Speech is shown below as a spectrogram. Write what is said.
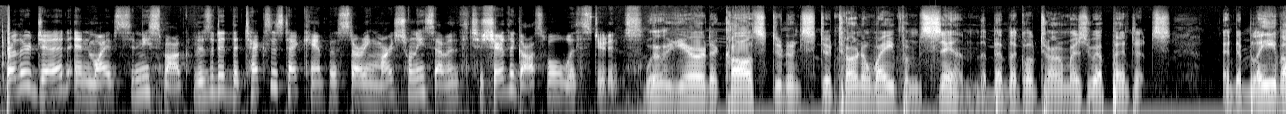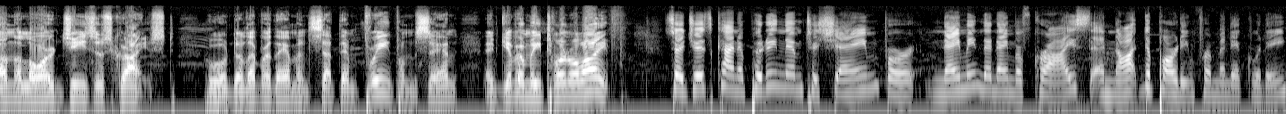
Brother Jed and wife Cindy Smock visited the Texas Tech campus starting March 27th to share the gospel with students. We're here to call students to turn away from sin. The biblical term is repentance. And to believe on the Lord Jesus Christ, who will deliver them and set them free from sin and give them eternal life. So just kind of putting them to shame for naming the name of Christ and not departing from iniquity,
